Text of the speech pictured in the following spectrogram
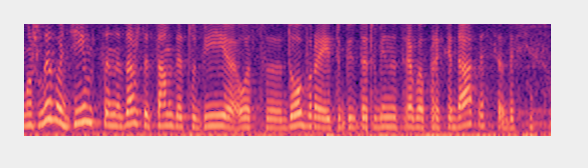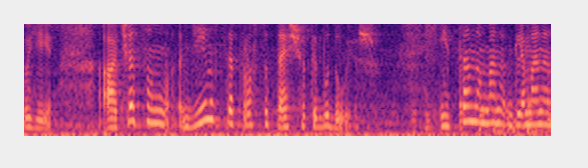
Можливо, дім це не завжди там, де тобі от добре, і тобі, де тобі не треба прикидатися, де всі свої. А часом дім це просто те, що ти будуєш. І це на мене для мене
